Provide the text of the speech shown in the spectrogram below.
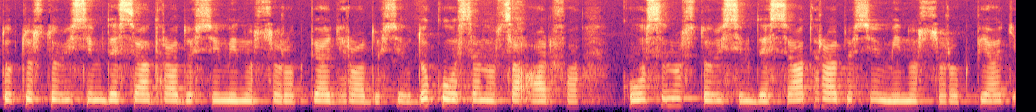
тобто 180 градусів мінус 45 градусів, до косинуса альфа, косинус 180 градусів мінус 45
